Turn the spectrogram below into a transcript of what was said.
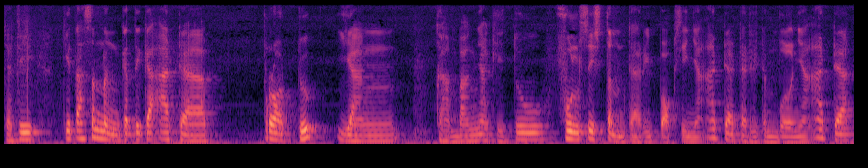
Jadi kita seneng ketika ada produk yang gampangnya gitu full system dari boxinya ada, dari dempolnya ada,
